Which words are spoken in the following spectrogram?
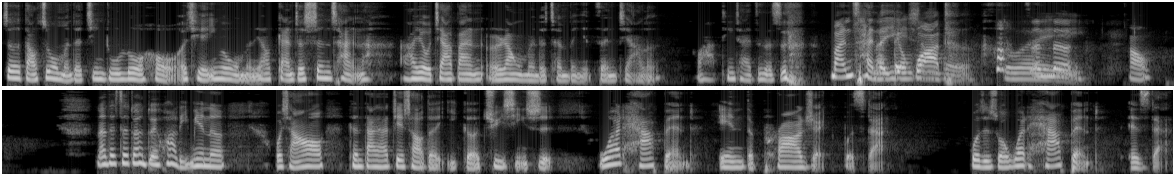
这导致我们的进度落后，而且因为我们要赶着生产还有加班，而让我们的成本也增加了。哇，听起来真的是 蛮惨的一个话的，对，真的。好，那在这段对话里面呢，我想要跟大家介绍的一个句型是。What happened in the project was that，或者说 What happened is that。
